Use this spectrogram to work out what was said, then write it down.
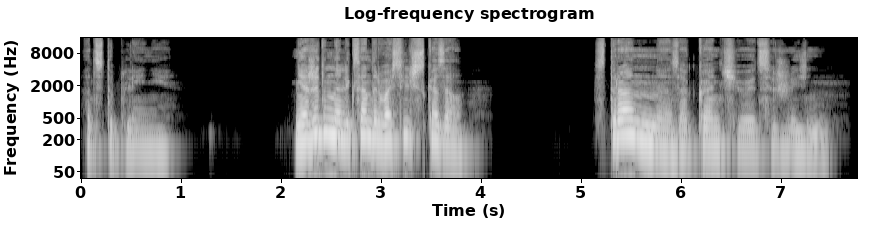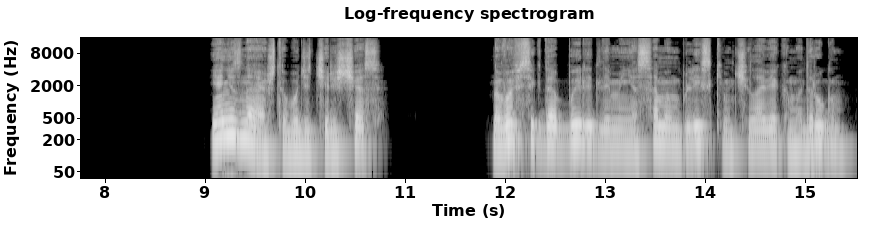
отступление. Неожиданно Александр Васильевич сказал, «Странно заканчивается жизнь». Я не знаю, что будет через час, но вы всегда были для меня самым близким человеком и другом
